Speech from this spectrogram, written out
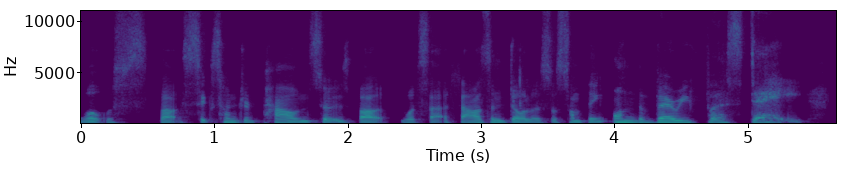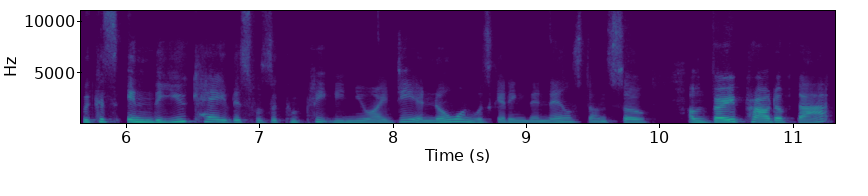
well, it was about 600 pounds. So it was about, what's that, $1,000 or something on the very first day. Because in the UK, this was a completely new idea. No one was getting their nails done. So I'm very proud of that.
